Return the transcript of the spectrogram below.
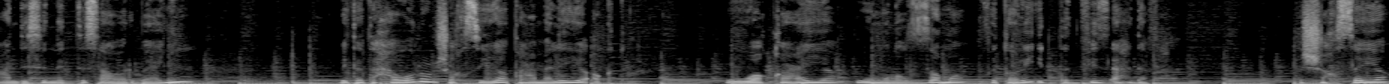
عند سن التسعة وأربعين بتتحولوا لشخصيات عملية أكتر وواقعية ومنظمة في طريقة تنفيذ أهدافها. الشخصية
